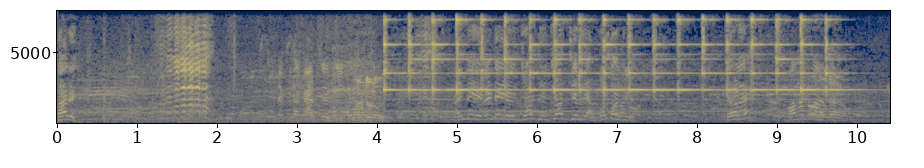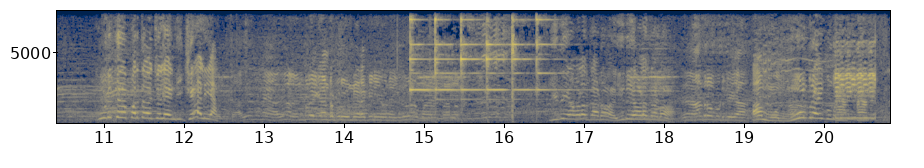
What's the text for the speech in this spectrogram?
பாரு. ரெண்டு ரெண்டு சோத்து சோத்து செல்வியா பொறுத்த வச்சு எவ்வளோ பொறுத்த வச்சு நீ கேளியா? இது எவ்வளவு காணும் இது எவ்வளவு காணும் ஆ மூணு ரூபாய்க்கு கொடுக்கணும்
